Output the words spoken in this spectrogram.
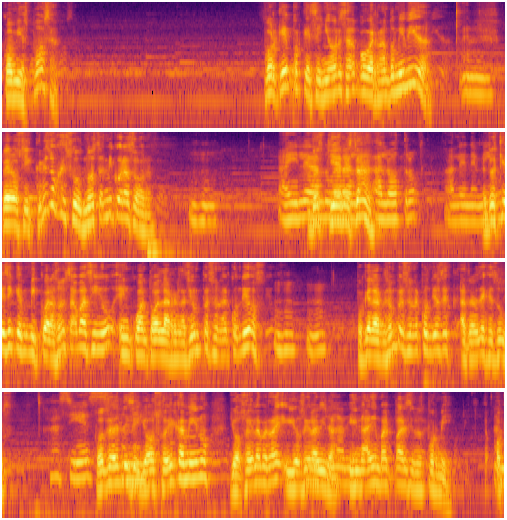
con mi esposa. ¿Por qué? Porque el Señor está gobernando mi vida. Pero si Cristo Jesús no está en mi corazón, ahí le da ¿quién está? al otro. al enemigo. Entonces quiere decir que mi corazón está vacío en cuanto a la relación personal con Dios. Porque la relación personal con Dios es a través de Jesús. Así es. Entonces Él dice, yo soy el camino, yo soy la verdad y yo soy, la, vida, Y nadie va al Padre si no es por mí. Ok,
